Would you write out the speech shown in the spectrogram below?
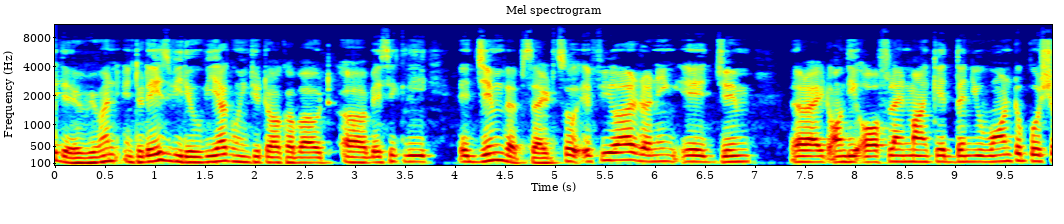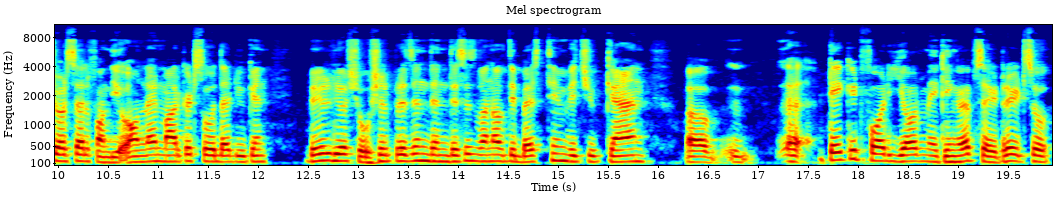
there everyone, in today's video we are going to talk about uh, basically a gym website. So if you are running a gym right on the offline market then you want to push yourself on the online market so that you can build your social presence then this is one of the best thing which you can uh, uh, take it for your making website right? So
